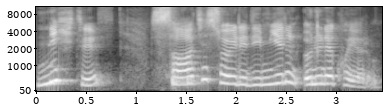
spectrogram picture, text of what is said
nicht'i saati söylediğim yerin önüne koyarım.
